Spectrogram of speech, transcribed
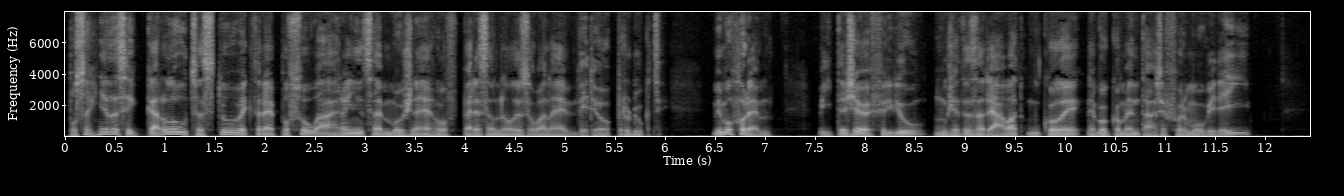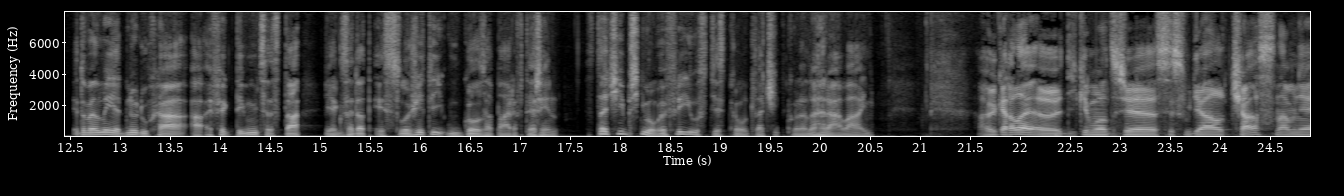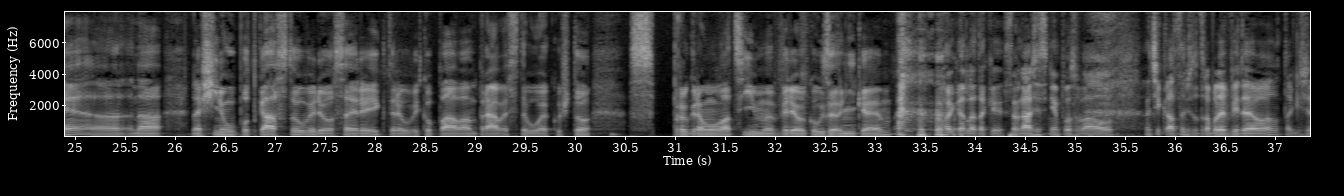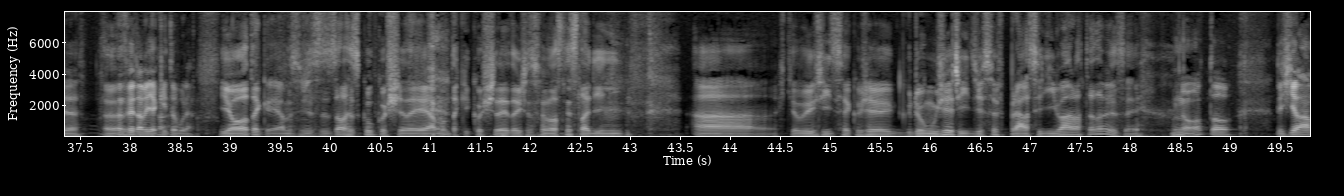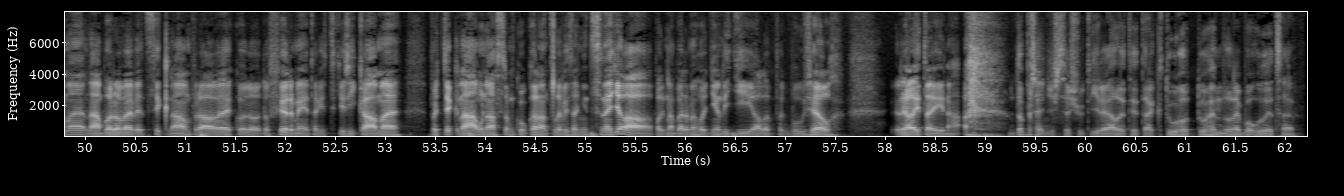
Poslechněte si Karlovou cestu, ve které posouvá hranice možného v personalizované videoprodukci. Mimochodem, víte, že ve Freelu můžete zadávat úkoly nebo komentáře formou videí? Je to velmi jednoduchá a efektivní cesta, jak zadat i složitý úkol za pár vteřin. Stačí přímo ve Freelu stisknout tlačítko na nahrávání. Ahoj Karle, eh, díky moc, že jsi udělal čas na mě, eh, na naší novou podcastovou videosérii, kterou vykopávám právě s tebou jakožto s programovacím videokouzelníkem. Ahoj Karle, taky jsem rád, že jsi mě pozval. Nečekal jsem, že to teda bude video, takže jsem zvědavý, jaký to bude. Jo, tak já myslím, že jsi vzal hezkou košili, já mám taky košili, takže jsme vlastně sladění. A chtěl bych říct, jakože kdo může říct, že se v práci dívá na televizi? No, to když děláme náborové věci k nám právě jako do, do firmy, tak vždycky říkáme, pojďte k nám, u nás jsem koukal na televizi a nic se nedělá. A pak nabereme hodně lidí, ale pak bohužel realita je jiná. Dobře, když se šutí reality, tak tu, tu handle nebo ulice?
